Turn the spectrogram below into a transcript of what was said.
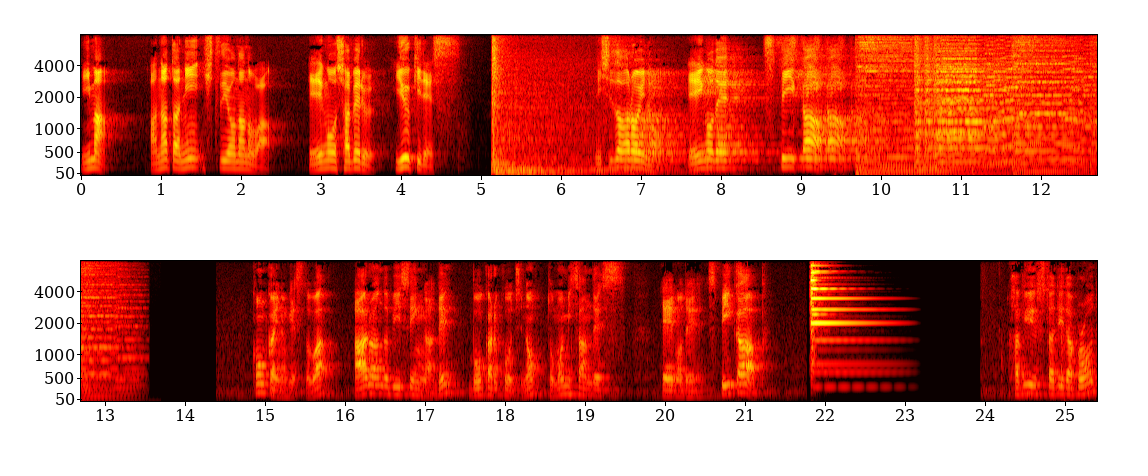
今あなたに必要なのは英語をしゃべる勇気です。西澤ロイの英語でスピーカー。今回のゲストは R&B シンガーでボーカルコーチのともみさんです。英語でスピーカーアップ。Have you studied abroad?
